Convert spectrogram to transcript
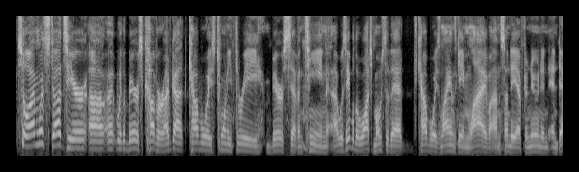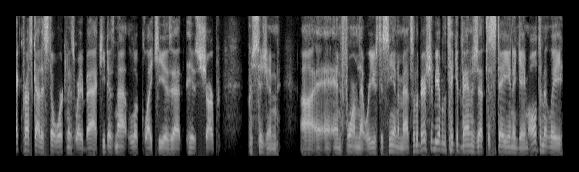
So I'm with studs here uh, uh, with a Bears cover. I've got Cowboys 23, Bears 17. I was able to watch most of that Cowboys Lions game live on Sunday afternoon, and and Dak Prescott is still working his way back. He does not look like he is at his sharp precision uh, and form that we're used to seeing him at. So the Bears should be able to take advantage of that to stay in a game. Ultimately,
